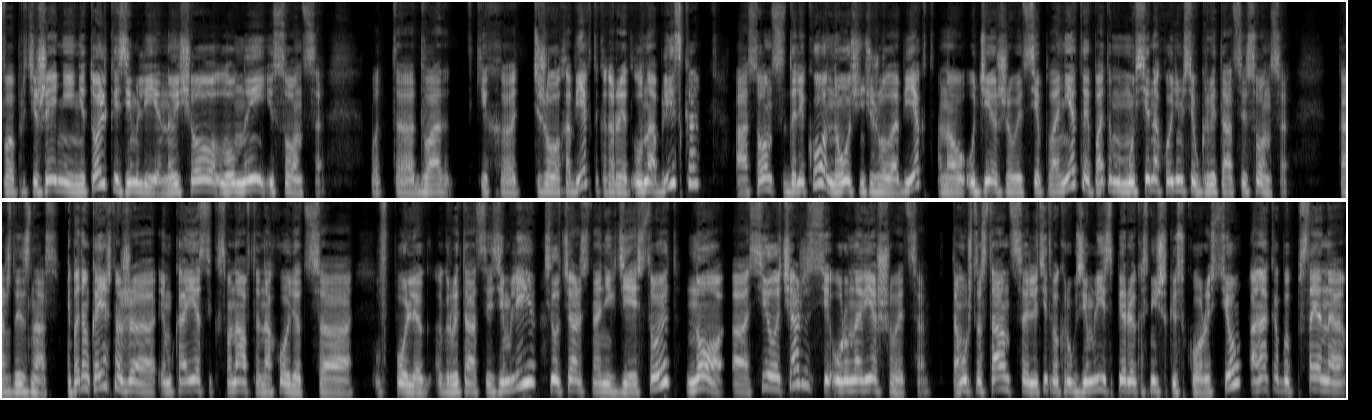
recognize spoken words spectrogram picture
в притяжении не только Земли, но еще Луны и Солнца. Вот э, два таких э, тяжелых объектов, которые Луна близко, а Солнце далеко, но очень тяжелый объект. Оно удерживает все планеты, поэтому мы все находимся в гравитации Солнца каждый из нас. И поэтому, конечно же, МКС и космонавты находятся в поле гравитации Земли, сила тяжести на них действует, но э, сила тяжести уравновешивается, потому что станция летит вокруг Земли с первой космической скоростью, она как бы постоянно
